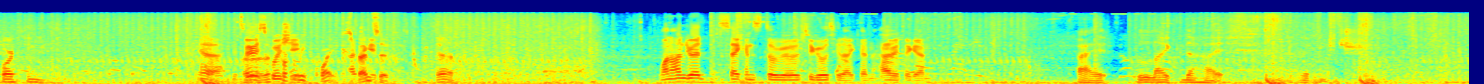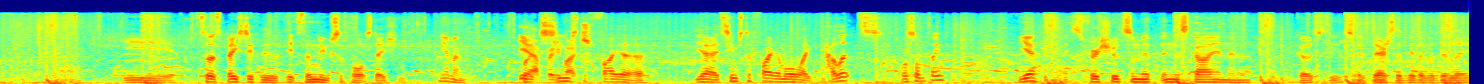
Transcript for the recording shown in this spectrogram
14. Yeah, it's very oh, squishy. quite expensive. Yeah. 100 seconds to go, to go till I can have it again. I like the hive very much. Yeah. So it's basically it's the new support station. Yeah, man. But yeah, it pretty seems much. To fire, yeah, it seems to fire more like pellets or something. Yeah, it first shoots them up in the sky and then goes to you, so there's a bit of a delay.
